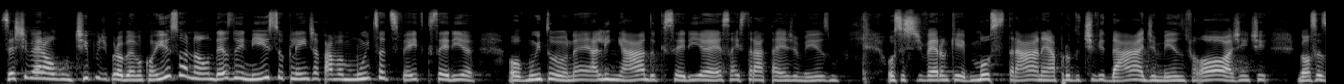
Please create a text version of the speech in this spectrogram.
Vocês tiveram algum tipo de problema problema com isso ou não? Desde o início o cliente já estava muito satisfeito que seria, ou muito né, alinhado que seria essa estratégia mesmo. Ou vocês tiveram que mostrar né, a produtividade mesmo, falar, ó, oh, a gente, igual vocês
